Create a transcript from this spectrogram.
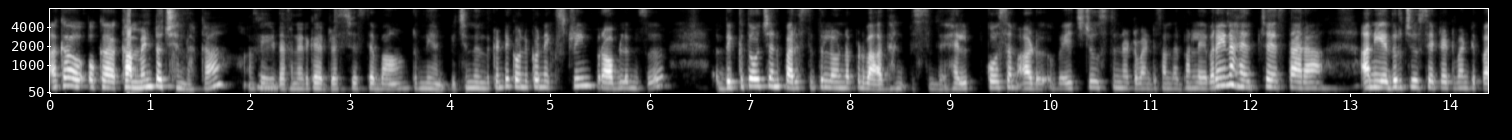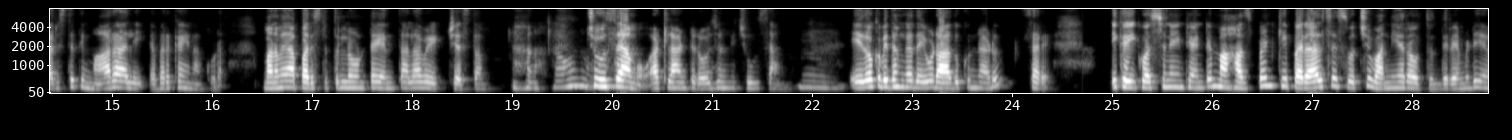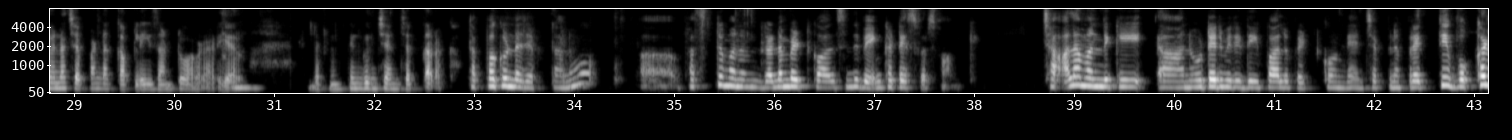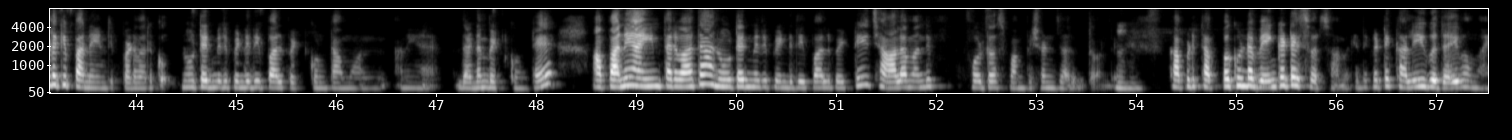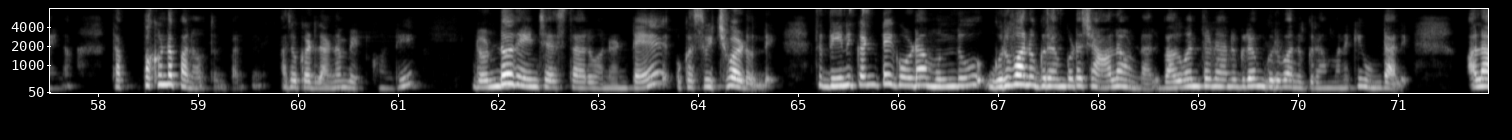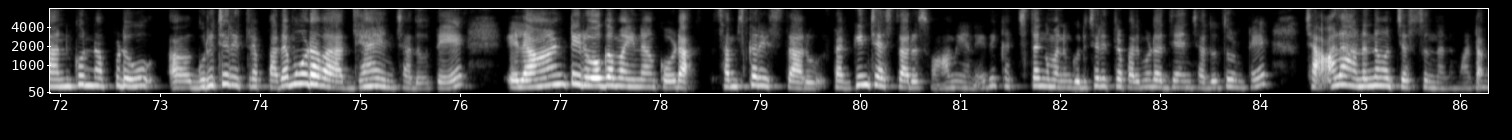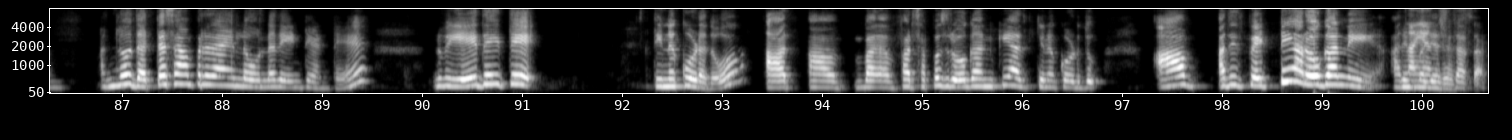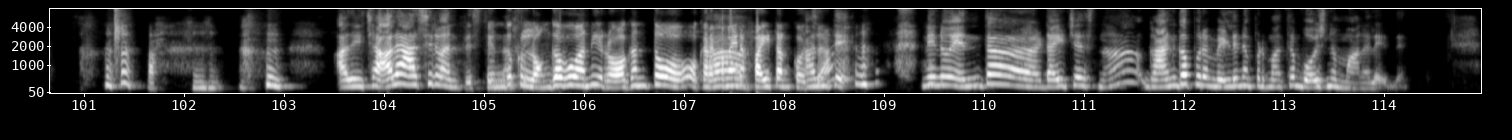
అక్క ఒక కమెంట్ వచ్చింది అక్క అది మ్మ్. డెఫినెట్గా అడ్రస్ చేస్తే బాగుంటుంది అనిపించింది. ఎందుకంటే కొన్ని కొన్ని ఎక్స్ట్రీమ్ ప్రాబ్లమ్స్ దిక్కుతోచని పరిస్థితుల్లో ఉన్నప్పుడు బాధ అనిపిస్తుంది. హెల్ప్ కోసం ఆడు వేచి చూస్తున్నటువంటి సందర్భంలో ఎవరైనా హెల్ప్ చేస్తారా అని ఎదురు చూసేటటువంటి పరిస్థితి మారాలి ఎవరికైనా కూడా. మనమే ఆ పరిస్థితుల్లో ఉంటే ఎంత అలా వెయిట్ చేస్తాం? చూసాము. అట్లాంటి రోజుల్ని చూసాము. ఏదో ఒక విధంగా దేవుడు ఆదుకున్నాడు. సరే. ఇక ఈ క్వశ్చన్ ఏంటి అంటే మా హస్బెండ్కి పెరాలసిస్ వచ్చి వన్ ఇయర్ అవుతుంది. రెమెడీ ఏమైనా చెప్పండి అక్క ప్లీజ్ అంటూ ఆవిడ అడిగారు. దీని గురించి ఏం చెప్తారు అక్క? తప్పకుండా చెప్తాను. ఫస్ట్ మనం దండం పెట్టుకోవాల్సింది వెంకటేశ్వర స్వామికి. చాలా మందికి నూట ఎనిమిది దీపాలు పెట్టుకోండి అని చెప్పిన ప్రతి ఒక్కళ్ళకి పని అయింది ఇప్పటి వరకు. నూట ఎనిమిది పిండి దీపాలు పెట్టుకుంటాము అని అని దండం పెట్టుకుంటే ఆ పని అయిన తర్వాత ఆ నూట ఎనిమిది పిండి దీపాలు పెట్టి చాలా మంది ఫొటోస్ పంపించడం జరుగుతుంది. కాబట్టి తప్పకుండా వెంకటేశ్వర స్వామికి ఎందుకంటే కలియుగ దైవం ఆయన తప్పకుండా పని అవుతుంది పద్మిని. అదొకటి దండం పెట్టుకోండి. రెండోది ఏం చేస్తారు అని అంటే ఒక స్విచ్ వర్డ్ ఉంది. సో దీనికంటే కూడా ముందు గురువు అనుగ్రహం కూడా చాలా ఉండాలి. భగవంతుడి అనుగ్రహం గురువు అనుగ్రహం మనకి ఉండాలి. అలా అనుకున్నప్పుడు ఆ గురు చరిత్ర పదమూడవ అధ్యాయం చదివితే ఎలాంటి రోగమైనా కూడా సంస్కరిస్తారు తగ్గించేస్తారు స్వామి అనేది ఖచ్చితంగా మనం గురుచరిత్ర పదమూడో అధ్యాయం చదువుతుంటే చాలా ఆనందం వచ్చేస్తుంది అనమాట అందులో దత్త సాంప్రదాయంలో ఉన్నది ఏంటి అంటే నువ్వు ఏదైతే తినకూడదో ఆ ఫర్ సపోజ్ రోగానికి అది తినకూడదు. ఆ అది పెట్టి ఆ రోగాన్ని చేస్తారు. అది చాలా ఆశ్చర్యం అనిపిస్తుంది ఎందుకు. లొంగవు అని రోగంతో ఒక రకమైన ఫైట్ అనుకోవచ్చా? అంతే. నేను ఎంత డైట్ చేసినా గాణగాపురం వెళ్ళినప్పుడు మాత్రం భోజనం మానలేదు.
